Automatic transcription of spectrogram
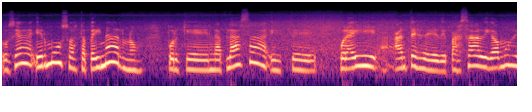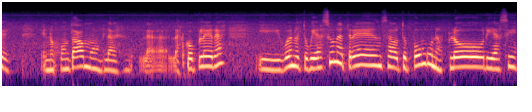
o sea, hermoso, hasta peinarnos, porque en la plaza, este, por ahí, antes de, pasar, digamos, nos juntábamos las, las copleras y bueno, te voy a hacer una trenza o te pongo una flor y así.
